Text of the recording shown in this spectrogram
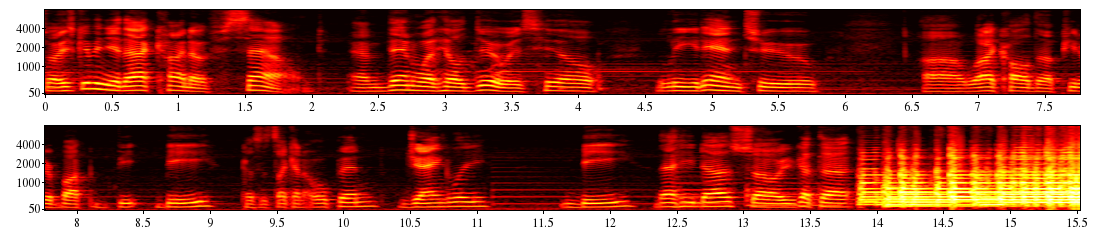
So he's giving you that kind of sound. And then what he'll do is he'll lead into uh, what I call the Peter Buck B, because it's like an open, jangly B that he does. So you've got that.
